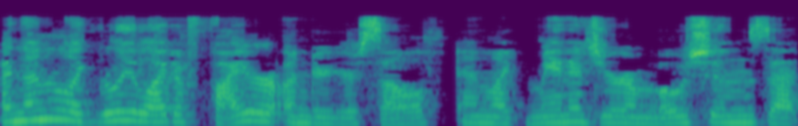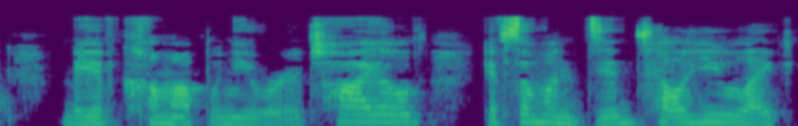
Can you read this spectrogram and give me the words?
and then like really light a fire under yourself and like manage your emotions that may have come up when you were a child. If someone did tell you like,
